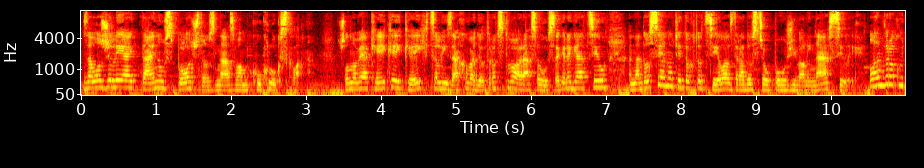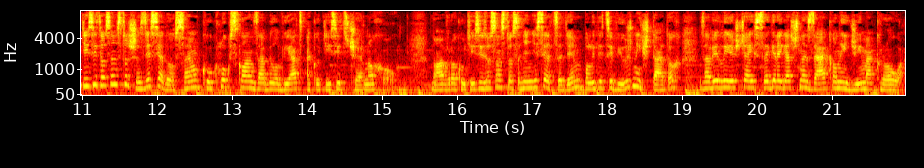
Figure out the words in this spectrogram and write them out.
založili aj tajnú spoločnosť s názvom Ku Klux Klan. Členovia KKK chceli zachovať otroctvo a rasovú segregáciu a na dosiahnutie tohto cieľa s radosťou používali násilie. Len v roku 1868 Ku Klux Klan zabil viac ako tisíc černochov. No a v roku 1877 politici v južných štátoch zaviedli ešte aj segregačné zákony Jima Crowa,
